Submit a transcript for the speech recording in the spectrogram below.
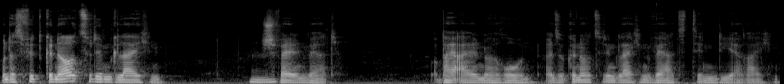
und das führt genau zu dem gleichen Schwellenwert bei allen Neuronen. Also genau zu dem gleichen Wert, den die erreichen.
